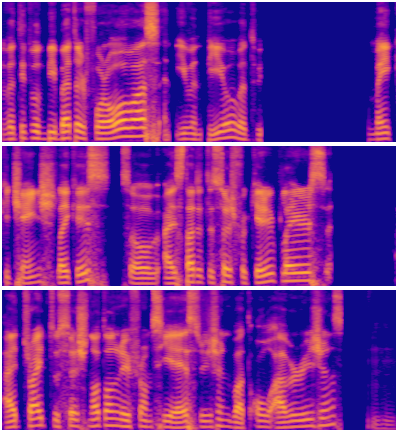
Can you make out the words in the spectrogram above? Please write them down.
that it would be better for all of us and even Pio that we make a change like this. So I started to search for carry players. I tried to search not only from CIS region but all other regions, Mhm.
